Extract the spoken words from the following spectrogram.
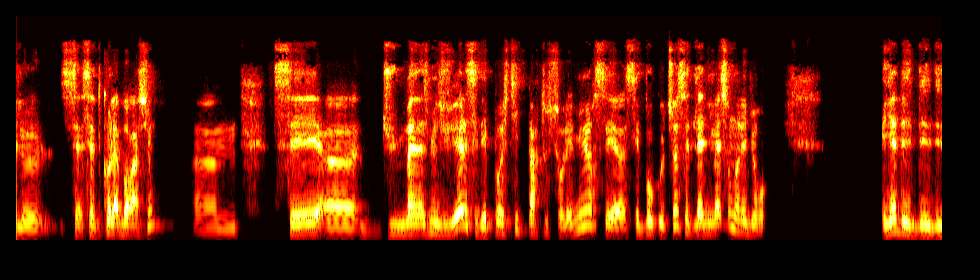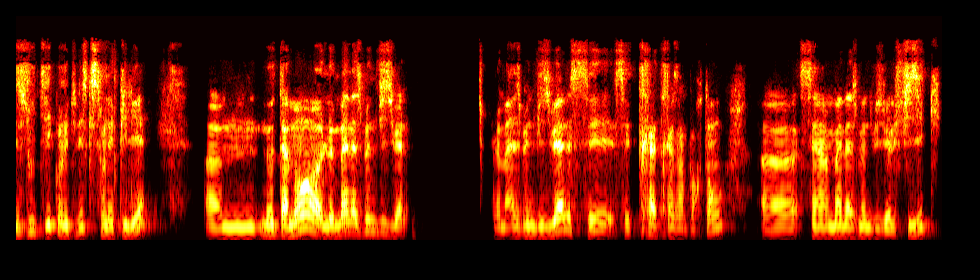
le, cette collaboration. c'est du management visuel, c'est des post-it partout sur les murs, c'est beaucoup de choses, c'est de l'animation dans les bureaux. Et il y a des outils qu'on utilise qui sont les piliers, notamment le management visuel. Le management visuel, c'est très très important. Euh, c'est un management visuel physique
